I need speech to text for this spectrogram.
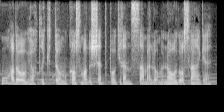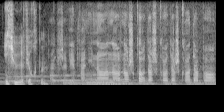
Hun hadde òg hørt rykte om hva som hadde skjedd på grensa mellom Norge og Sverige i 2014. Także wie pani, no, no, no szkoda, szkoda, szkoda, bo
